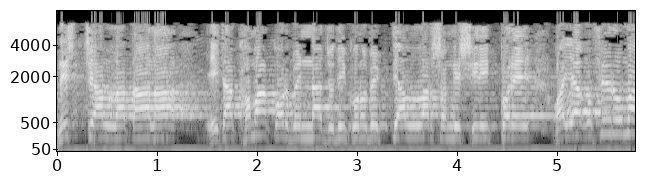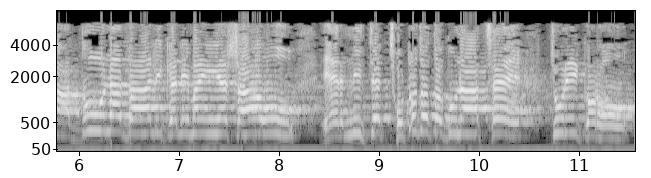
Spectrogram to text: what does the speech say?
নিশ্চয় আল্লাহ তালা এটা ক্ষমা করবেন না যদি কোনো ব্যক্তি আল্লাহর সঙ্গে শিরিক করে। এর নিচে ছোট যত গুণা আছে, চুরি করো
